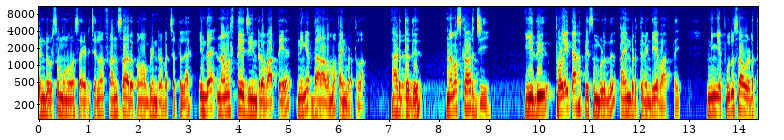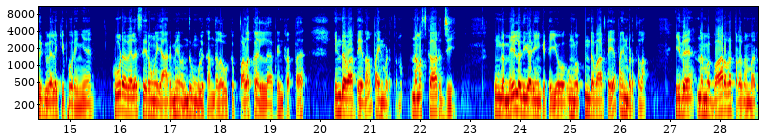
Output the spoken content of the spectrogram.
ரெண்டு வருஷம் மூணு வருஷம் ஆயிடுச்சு எல்லாம் ஃப்ரெண்ட்ஸா இருக்கிறோம் அப்படின்ற பட்சத்துல இந்த நமஸ்தே ஜின்ற வார்த்தையை நீங்க தாராளமா பயன்படுத்தலாம். அடுத்தது நமஸ்கார் ஜி இது பொலைட்டாக பேசும் பொழுது பயன்படுத்த வேண்டிய வார்த்தை. நீங்கள் புதுசாக ஒரு இடத்துக்கு வேலைக்கு போகிறீங்க கூட வேலை செய்கிறவங்க யாருமே வந்து உங்களுக்கு அந்தளவுக்கு பழக்கம் இல்லை அப்படின்றப்ப இந்த வார்த்தையை தான் பயன்படுத்தணும். நமஸ்கார் ஜி. உங்கள் மேலதிகாரிங்கிட்டேயோ உங்கள் இந்த வார்த்தையை பயன்படுத்தலாம். இதை நம்ம பாரத பிரதமர்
